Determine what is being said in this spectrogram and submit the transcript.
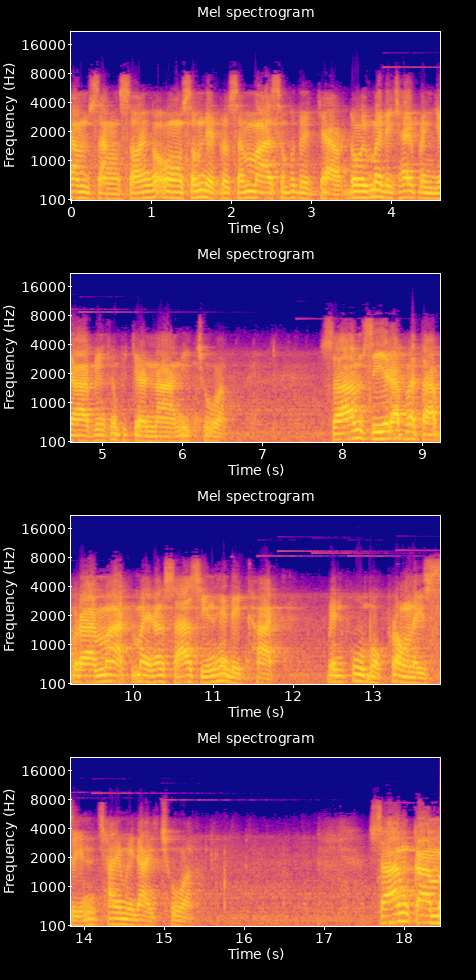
คำสั่งสอนขององค์สมเด็จพระสัมมาสัมพุทธเจ้า โดยไม่ได้ใช้ปัญญาเพียงเครื่องพิจารณานี่ชั่ว สามศีรพตาปรามาตไม่รักษาศีลให้เด็ดขาด เป็นผู้บกพร่องในศีลใช้ไม่ได้ชั่วสามกาม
